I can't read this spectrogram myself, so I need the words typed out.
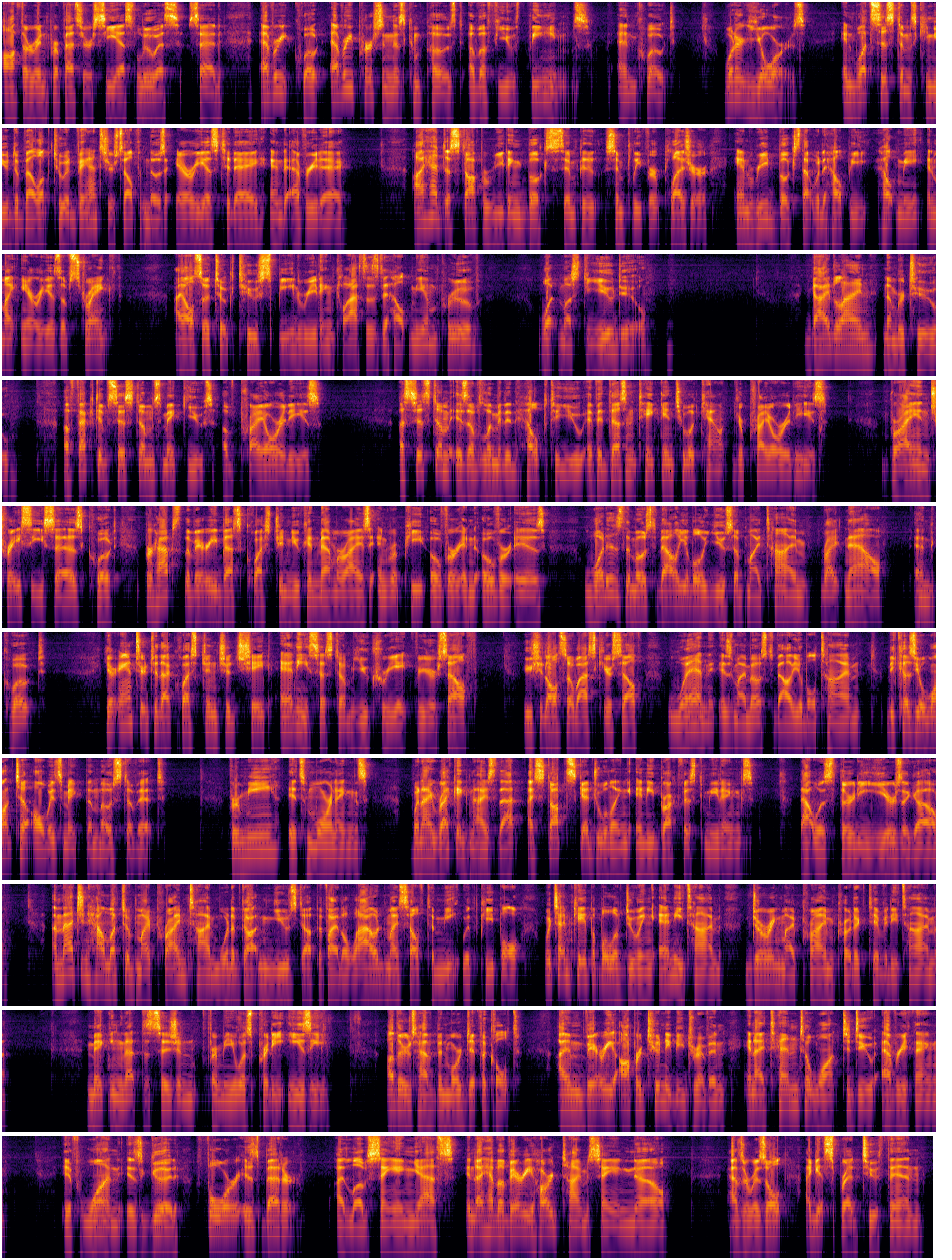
Author and professor C.S. Lewis said, "Every quote, every person is composed of a few themes." End quote. What are yours? And what systems can you develop to advance yourself in those areas today and every day? I had to stop reading books simply, simply for pleasure and read books that would help me, help me in my areas of strength. I also took two speed reading classes to help me improve. What must you do? Guideline number two Effective systems make use of priorities. A system is of limited help to you if it doesn't take into account your priorities. Brian Tracy says, quote, Perhaps the very best question you can memorize and repeat over and over is, What is the most valuable use of my time right now? End quote. Your answer to that question should shape any system you create for yourself. You should also ask yourself, when is my most valuable time? Because you'll want to always make the most of it. For me, it's mornings. When I recognized that, I stopped scheduling any breakfast meetings. That was 30 years ago. Imagine how much of my prime time would have gotten used up if I'd allowed myself to meet with people, which I'm capable of doing anytime during my prime productivity time. Making that decision for me was pretty easy. Others have been more difficult. I am very opportunity driven and I tend to want to do everything. If one is good, four is better. I love saying yes, and I have a very hard time saying no. As a result, I get spread too thin.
